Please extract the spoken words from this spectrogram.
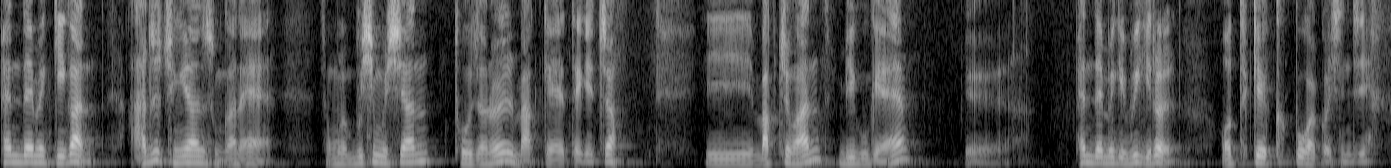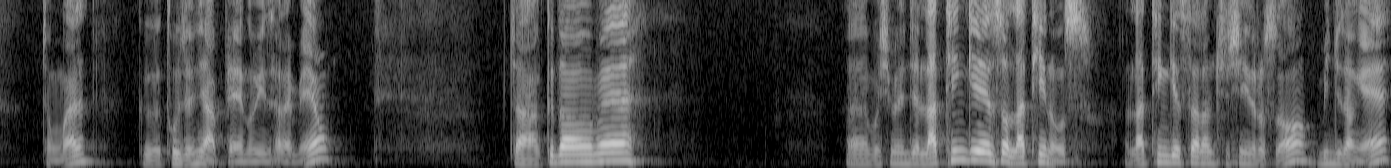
팬데믹 기간 아주 중요한 순간에 정말 무시무시한 도전을 맞게 되겠죠. 이 막중한 미국의 그 팬데믹의 위기를 어떻게 극복할 것인지 정말 그 도전이 앞에 놓인 사람이에요. 자, 그 다음에 보시면 이제 라틴계에서 라티노스, 라틴계 사람 출신으로서 민주당의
